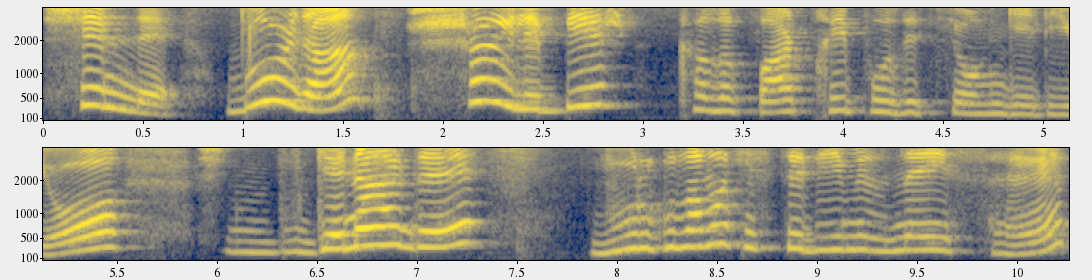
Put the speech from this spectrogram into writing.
Şimdi burada şöyle bir kalıp var. Prepozisyon geliyor. Şimdi genelde vurgulamak istediğimiz neyse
